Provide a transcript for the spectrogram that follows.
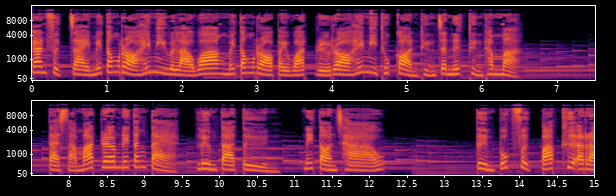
การฝึกใจไม่ต้องรอให้มีเวลาว่างไม่ต้องรอไปวัด หรือรอให้มีทุกข์ก่อนถึงจะนึกถึงธรรมะ แต่สามารถเริ่มได้ตั้งแต่ ลืมตาตื่น ในตอนเช้า ตื่นปุ๊บฝึกปั๊บคืออะไร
